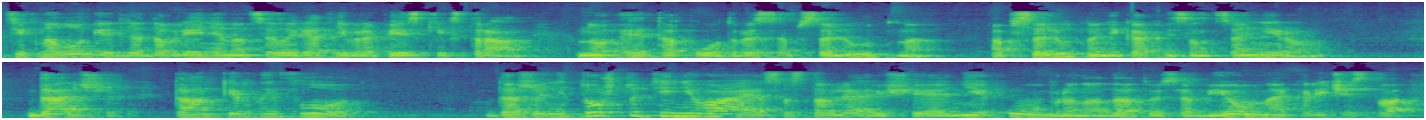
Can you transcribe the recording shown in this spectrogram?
технологии для давления на целый ряд европейских стран. Но эта отрасль абсолютно абсолютно никак не санкционировано. Дальше, танкерный флот. Даже не то, что теневая составляющая не убрана, да, то есть объемное количество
